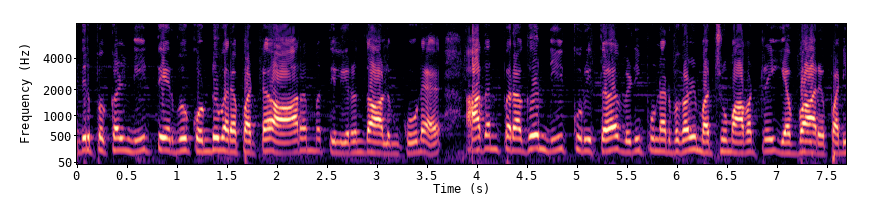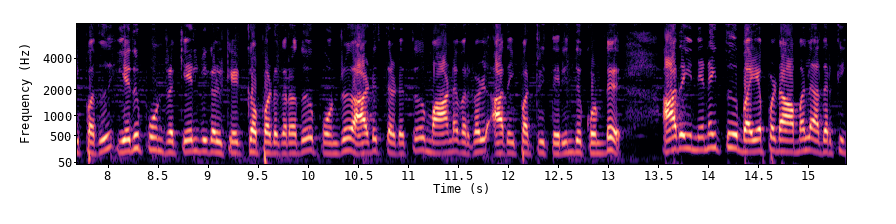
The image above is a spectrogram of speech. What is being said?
எதிர்ப்புகள் நீட் தேர்வு கொண்டுவரப்பட்ட ஆரம்பத்தில் இருந்தாலும் கூட அதன் பிறகு நீட் குறித்த விழிப்புணர்வுகள் மற்றும் அவற்றை எவ்வாறு படிப்பது எது போன்ற கேள்விகள் கேட்கப்படுகிறது போன்று அடுத்தடுத்து மாணவர்கள் அதை பற்றி தெரிந்து கொண்டு அதை நினைத்து பயப்படாமல் அதற்கு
